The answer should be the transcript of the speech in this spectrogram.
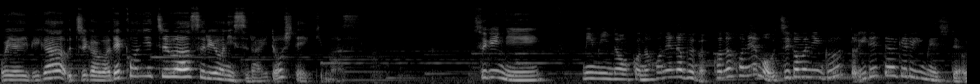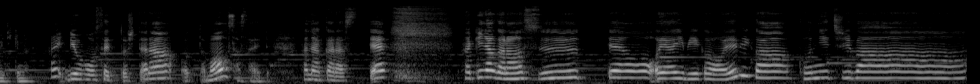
親指が内側で「こんにちは」するようにスライドしていきます。次に耳のこの骨の部分この骨も内側にぐっと入れてあげるイメージで置いていきます。はい両方セットしたらお頭を支えて鼻から吸って吐きながら吸って親指が親指がこんにちは。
